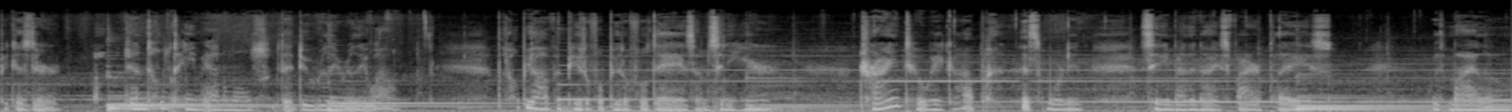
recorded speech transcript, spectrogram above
because they're gentle, tame animals that do really, really well. You all have a beautiful, beautiful day as I'm sitting here trying to wake up this morning, sitting by the nice fireplace with Milo,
